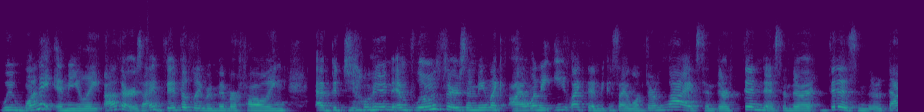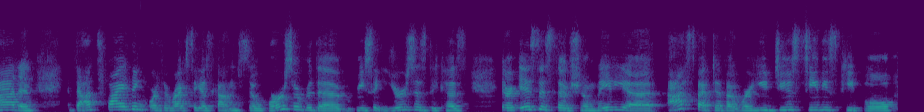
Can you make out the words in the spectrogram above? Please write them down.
We want to emulate others. I vividly remember following a bajillion influencers and being like, I want to eat like them because I want their lives and their thinness and their this and their that. And that's why I think orthorexia has gotten so worse over the recent years, is because there is this social media aspect of it where you do see these people,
